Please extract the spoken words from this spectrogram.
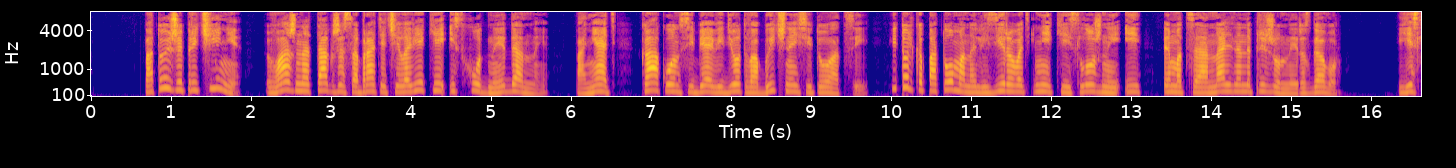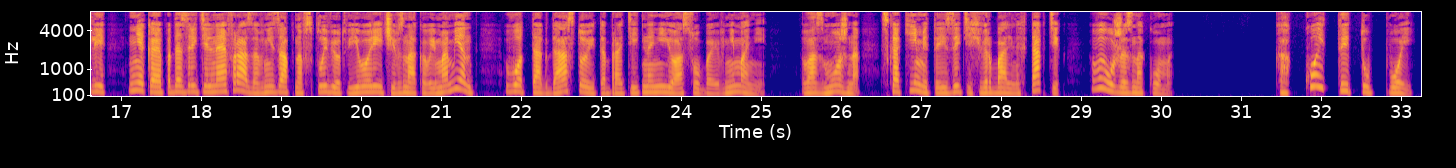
По той же причине важно также собрать о человеке исходные данные, понять, как он себя ведет в обычной ситуации, и только потом анализировать некий сложный и эмоционально напряженный разговор. Если некая подозрительная фраза внезапно всплывет в его речи в знаковый момент, вот тогда стоит обратить на нее особое внимание. Возможно, с какими-то из этих вербальных тактик вы уже знакомы. «Какой ты тупой!»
